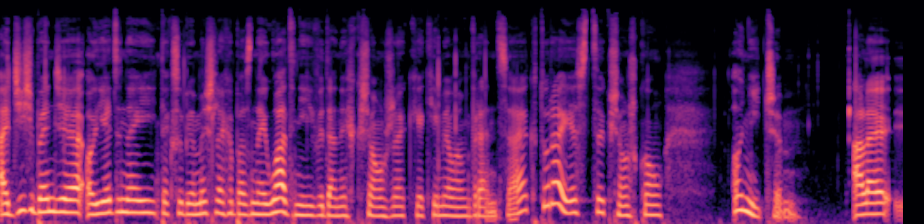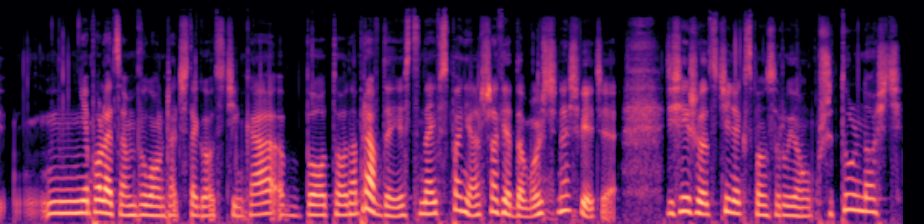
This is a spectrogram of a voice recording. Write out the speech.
A dziś będzie o jednej, tak sobie myślę, chyba z najładniej wydanych książek, jakie miałam w ręce, która jest książką o niczym. Ale nie polecam wyłączać tego odcinka, bo to naprawdę jest najwspanialsza wiadomość na świecie. Dzisiejszy odcinek sponsorują przytulność,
